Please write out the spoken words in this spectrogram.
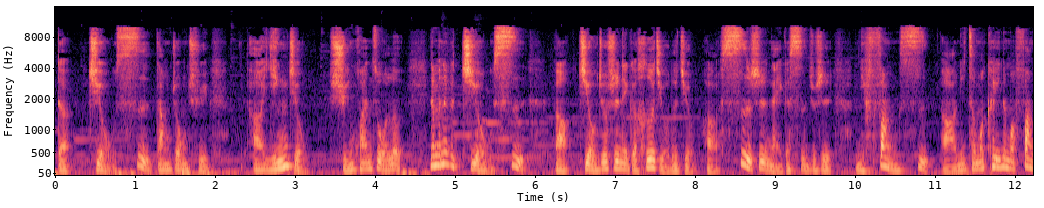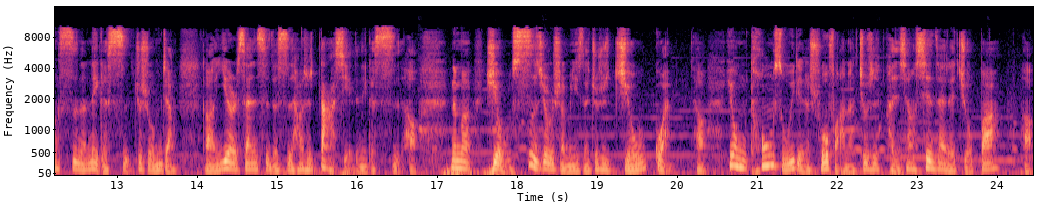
的酒肆当中去啊饮酒。寻欢作乐，那么那个酒肆啊，酒就是那个喝酒的酒啊，肆是哪个肆？就是你放肆啊，你怎么可以那么放肆呢？那个肆就是我们讲啊，一二三四的四，它是大写的那个四哈。那么酒肆就是什么意思呢？就是酒馆。好，用通俗一点的说法呢，就是很像现在的酒吧。好，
